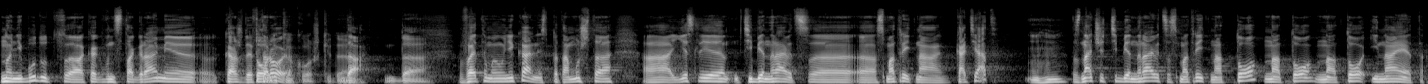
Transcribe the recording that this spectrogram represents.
Но не будут, э, как в Инстаграме, э, каждое Только второе. кошки, да? Да. Да. В этом и уникальность, потому что а, если тебе нравится а, смотреть на котят, значит тебе нравится смотреть на то, на то, на то и на это.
